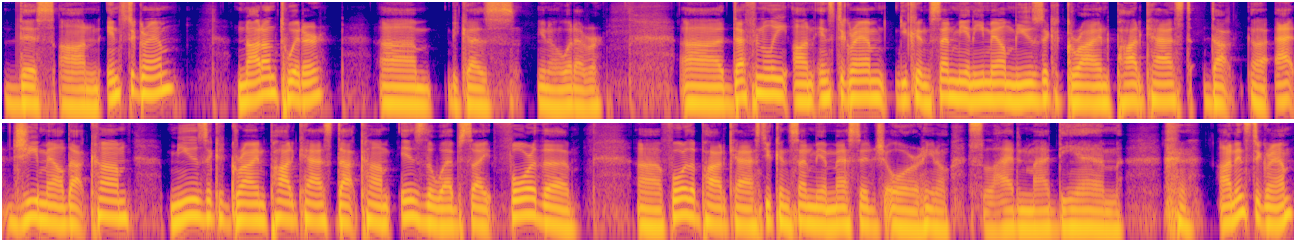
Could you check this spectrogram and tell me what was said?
this on Instagram, not on Twitter, um, because you know whatever. Uh, definitely on Instagram. You can send me an email, musicgrindpodcast dot, uh, at gmail.com. Musicgrindpodcast.com is the website for the uh, for the podcast. You can send me a message or, you know, slide in my DM on Instagram.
